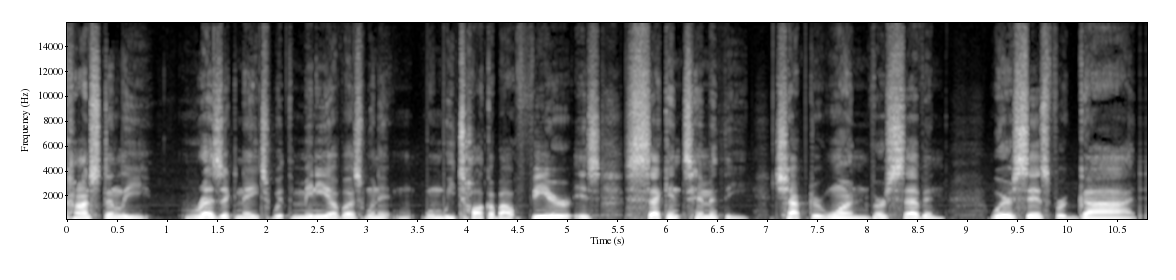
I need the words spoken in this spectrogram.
constantly resonates with many of us when it when we talk about fear is Second Timothy chapter 1 verse 7 where it says for God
